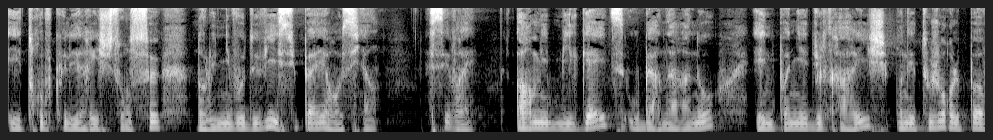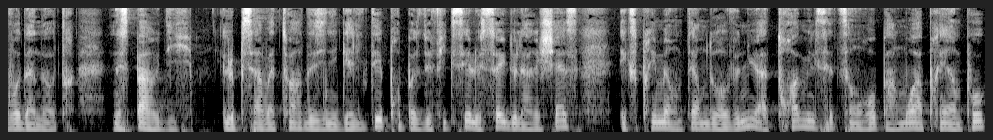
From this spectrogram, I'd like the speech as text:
et trouve que les riches sont ceux dont le niveau de vie est supérieur au sien. C'est vrai. Hormis Bill Gates ou Bernard Arnault et une poignée d'ultra riches, on est toujours le pauvre d'un autre. N'est-ce pas, Rudy? L'Observatoire des inégalités propose de fixer le seuil de la richesse exprimé en termes de revenus à 3700 euros par mois après impôts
